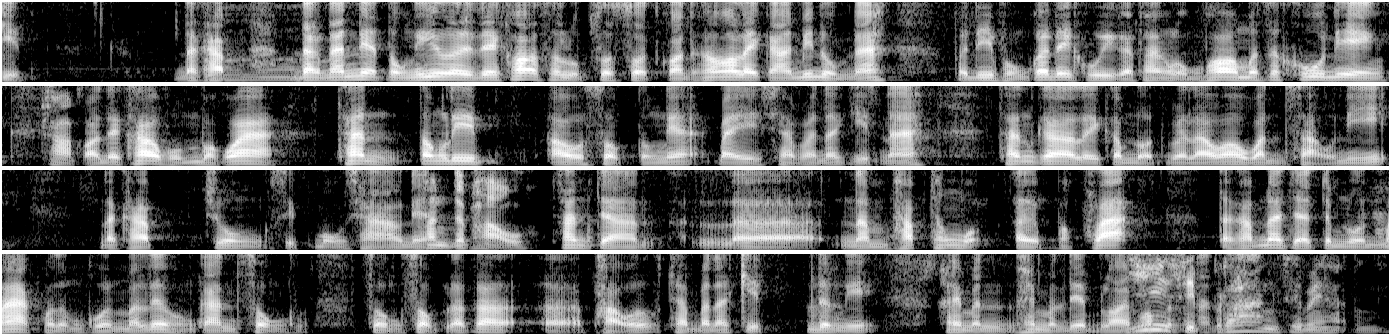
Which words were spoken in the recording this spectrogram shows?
กิจ นะครับ ดังนั้นเนี่ยตรงนี้เลยได้ข้อสรุปสดๆ ก่อนเข้ารายการพี่หนุ่มนะพอดีผมก็ได้คุยกับทางหลวงพ่อเมื่อสักครู่นี้เอง ครับก่อนได้เข้าผมบอกว่าท่านต้องรีบเอาศพตรงเนี้ยไปชาปนกิจนะ ท่านก็เลยกำหนดไว้แล้วว่าวันเสาร์นี้นะครับช่วง 10โมงเช้าเนี่ย ท่านจะเผา ท่านจะเอ่อนำพับทั้งหมดเออพระนะครับน่าจะจำนวนมากพอสมควรมาเรื่องของการส่งส่งศพแล้วก็เอ่อเผาชาปนกิจเรื่องนี้ให้มันให้มันเรียบร้อยเพราะมัน 20 ร่างใช่ไหมฮะตรงนี้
